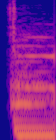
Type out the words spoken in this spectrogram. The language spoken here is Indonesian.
Selamat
